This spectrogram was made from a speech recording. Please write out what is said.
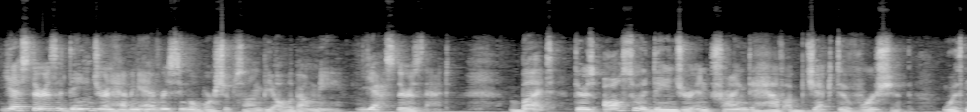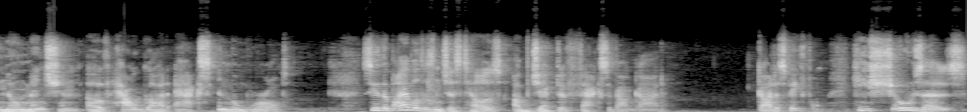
Yes there is a danger in having every single worship song be all about me. Yes there is that. But there's also a danger in trying to have objective worship with no mention of how God acts in the world. See, the Bible doesn't just tell us objective facts about God. God is faithful. He shows us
